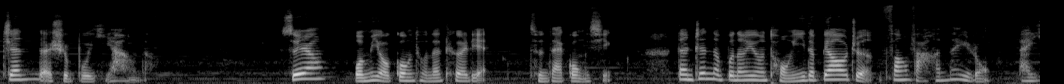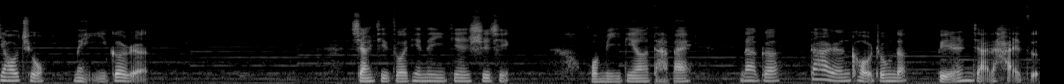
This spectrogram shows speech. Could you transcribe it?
真的是不一样的。虽然我们有共同的特点，存在共性，但真的不能用统一的标准、方法和内容来要求每一个人。想起昨天的一件事情，我们一定要打败那个大人口中的别人家的孩子。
